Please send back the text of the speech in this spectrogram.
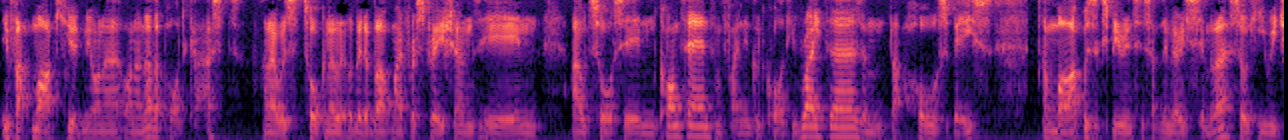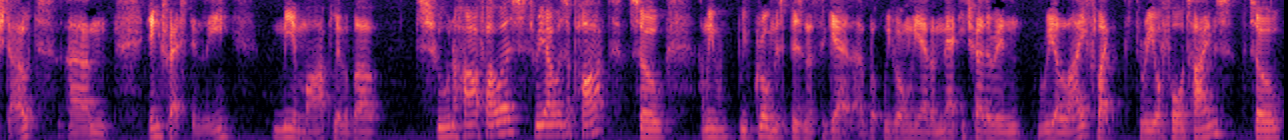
In fact mark heard me on a, on another podcast and I was talking a little bit about my frustrations in outsourcing content and finding good quality writers and that whole space and Mark was experiencing something very similar, so he reached out. Um, interestingly, me and Mark live about two and a half hours, three hours apart. So, I mean, we've grown this business together, but we've only ever met each other in real life like three or four times. So,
